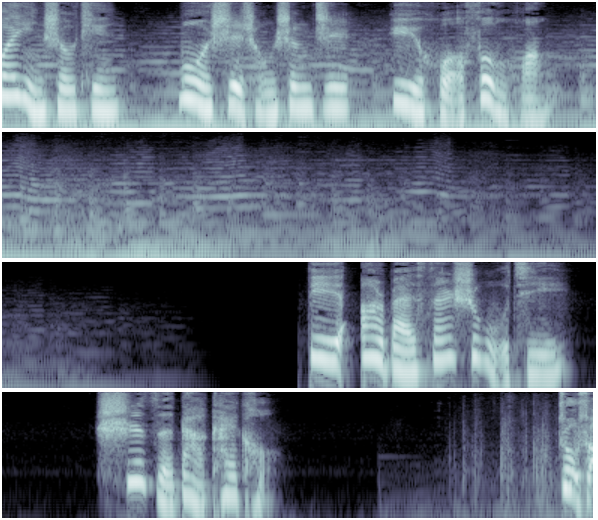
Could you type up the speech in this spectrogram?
欢迎收听《末世重生之浴火凤凰》第二百三十五集。狮子大开口：“住手！”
